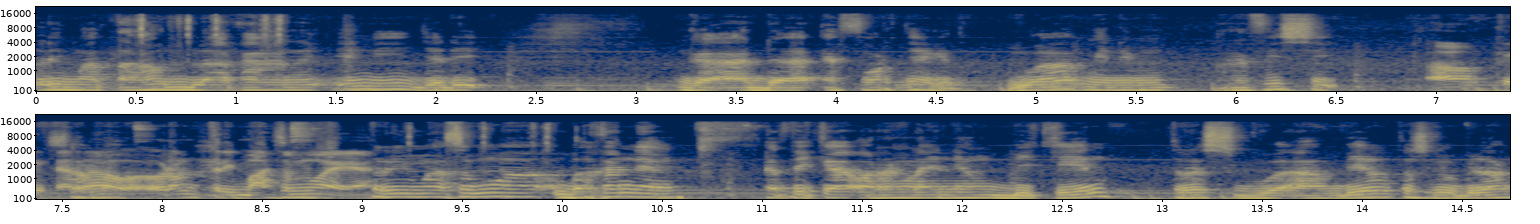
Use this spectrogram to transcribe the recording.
lima tahun belakangan ini jadi nggak ada effortnya gitu gue minim revisi Oke, karena Sama. orang terima semua ya. terima semua bahkan yang ketika orang lain yang bikin terus gua ambil terus gua bilang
